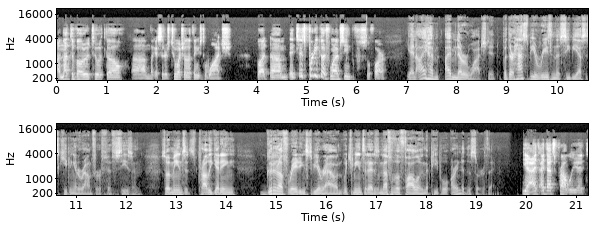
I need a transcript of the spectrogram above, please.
I'm not devoted to it though. Um, like I said, there's too much other things to watch, but um, it's it's pretty good from what I've seen so far. Yeah, and I have I've never watched it, but there has to be a reason that CBS is keeping it around for a fifth season. So it means it's probably getting good enough ratings to be around, which means that it has enough of a following that people are into this sort of thing. Yeah, I, I, that's probably it.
